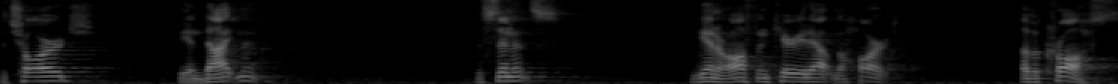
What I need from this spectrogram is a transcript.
The charge, the indictment, the sentence, again, are often carried out in the heart of a cross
